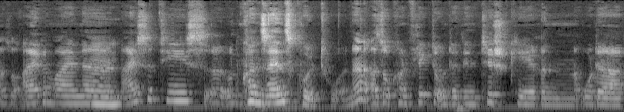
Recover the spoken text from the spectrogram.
Also allgemeine mhm. Niceties äh, und Konsenskultur. Ne? Also Konflikte unter den Tisch kehren oder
